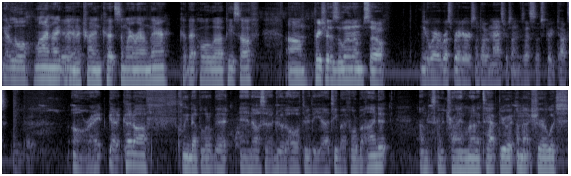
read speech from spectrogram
Got a little line right there. I'm gonna try and cut somewhere around there. Cut that whole uh, piece off. Um, pretty sure this is aluminum, so need to wear a respirator or some type of mask or something because that stuff's pretty toxic when you cut it. All right, got it cut off, cleaned up a little bit, and also drilled a hole through the uh, 2x4 behind it. I'm just gonna try and run a tap through it. I'm not sure which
